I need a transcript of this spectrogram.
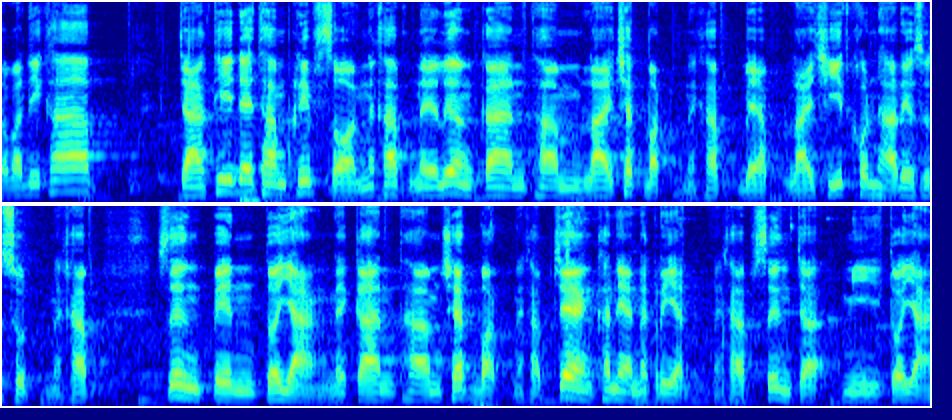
สวัสดีครับ จากที่ได้ทำคลิปสอนนะครับในเรื่องการทำไลน์แชทบอทนะครับแบบหลายชีตค้นหาเร็วสุดๆนะครับซึ่งเป็นตัวอย่างในการทำแชทบอทนะครับแจ้งคะแนนนักเรียนนะครับ ซึ่งจะมีตัวอย่าง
